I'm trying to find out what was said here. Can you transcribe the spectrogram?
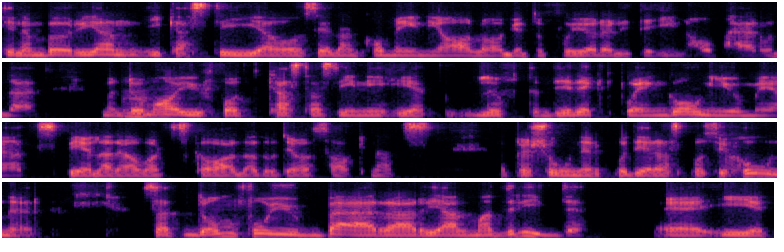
till en början i Castilla och sedan komma in i A-laget och få göra lite inhopp här och där. Men mm. de har ju fått kastas in i het luften direkt på en gång i och med att spelare har varit skadade och det har saknats personer på deras positioner. Så att de får ju bära Real Madrid Eh, i ett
